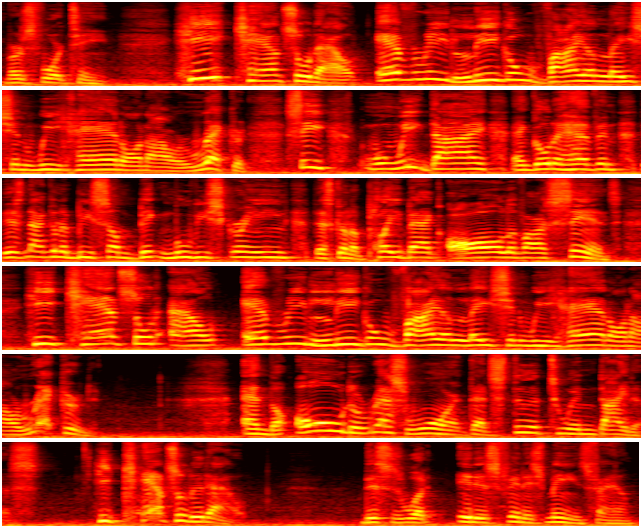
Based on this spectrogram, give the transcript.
Verse 14. He canceled out every legal violation we had on our record. See, when we die and go to heaven, there's not going to be some big movie screen that's going to play back all of our sins. He canceled out every legal violation we had on our record. And the old arrest warrant that stood to indict us, he canceled it out. This is what it is finished means, fam.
